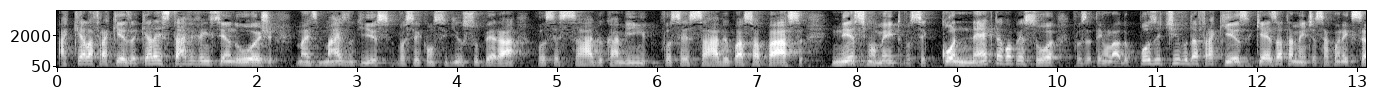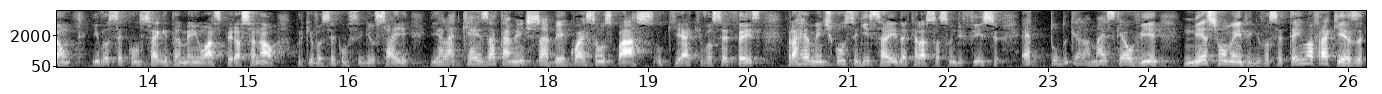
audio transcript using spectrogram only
aquela fraqueza que ela está vivenciando hoje, mas mais do que isso, você conseguiu superar, você sabe o caminho, você sabe o passo a passo. Nesse momento, você conecta com a pessoa, você tem o um lado positivo da fraqueza, que é exatamente essa conexão, e você consegue também o aspiracional, porque você conseguiu sair e ela quer exatamente saber quais são os passos, o que é que você fez para realmente conseguir sair daquela situação difícil. É tudo que ela mais quer ouvir. Nesse momento em que você tem uma fraqueza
